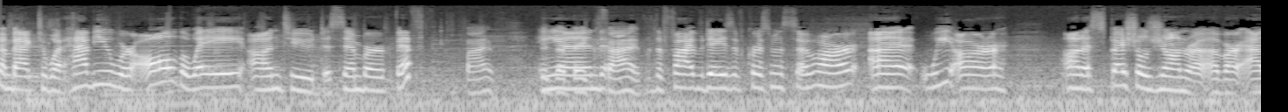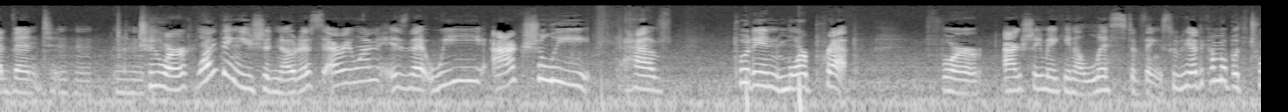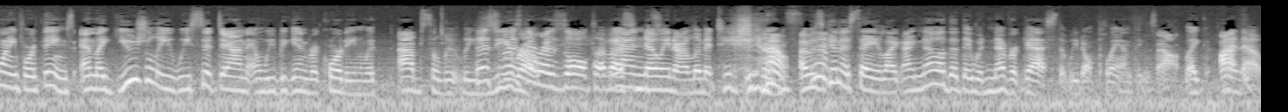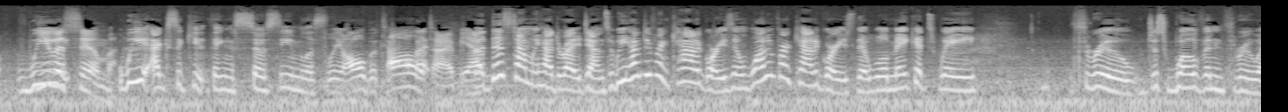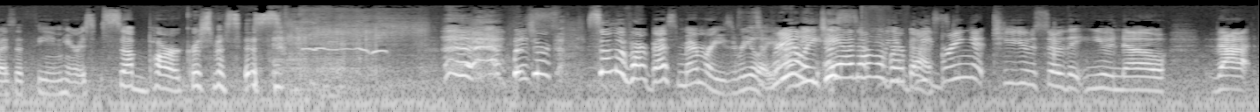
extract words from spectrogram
welcome back to What Have You. We're all the way on to December 5th. Five. And five. the five days of Christmas so far. Uh, we are on a special genre of our Advent Mm-hmm, tour. One thing you should notice, everyone, is that we actually have put in more prep for actually making a list of things. So we had to come up with 24 things. And like usually we sit down and we begin recording with absolutely This zero. was the result of us knowing our limitations. Yeah, I was gonna say, like, I know that they would never guess that we don't plan things out. Like, I know. we you assume. we execute things so seamlessly all the time. All the time, yeah. But this time we had to write it down. So we have different categories, and one of our categories that will make its way through, just woven through as a theme here, is subpar Christmases. Which are some of our best memories, really. I Really, mean, just and some of we, our best. we bring it to you so that you know that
